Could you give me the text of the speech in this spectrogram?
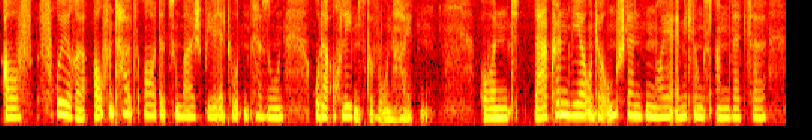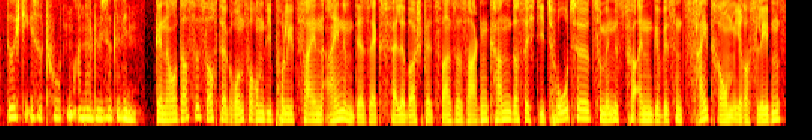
auf frühere Aufenthaltsorte zum Beispiel der toten Person oder auch Lebensgewohnheiten. Und da können wir unter Umständen neue Ermittlungsansätze durch die Isotopenanalyse gewinnen. Genau das ist auch der Grund, warum die Polizei in einem der sechs Fälle beispielsweise sagen kann, dass sich die Tote zumindest für einen gewissen Zeitraum ihres Lebens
